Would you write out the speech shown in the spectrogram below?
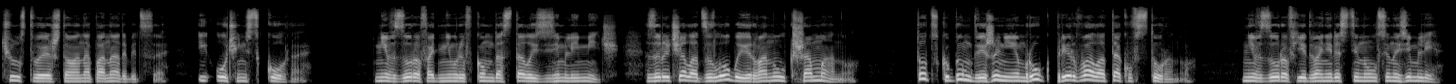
чувствуя, что она понадобится, и очень скоро. Невзоров одним рывком достал из земли меч, зарычал от злобы и рванул к шаману. Тот скупым движением рук прервал атаку в сторону. Невзоров едва не растянулся на земле.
